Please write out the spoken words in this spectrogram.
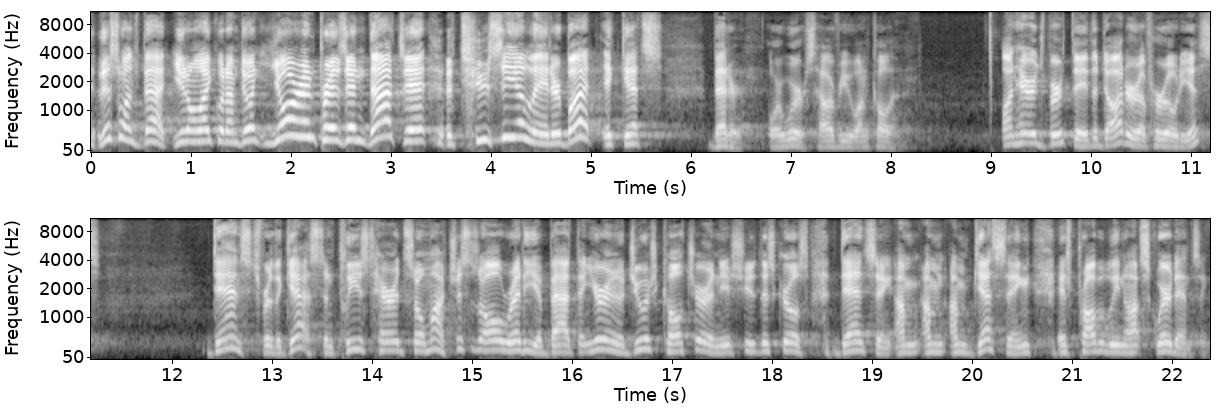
this one's bad. You don't like what I'm doing? You're in prison. That's it. To see you later. But it gets better or worse, however you want to call it. On Herod's birthday, the daughter of Herodias danced for the guests and pleased Herod so much. This is already a bad thing. You're in a Jewish culture and this girl's dancing. I'm, I'm, I'm guessing it's probably not square dancing.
